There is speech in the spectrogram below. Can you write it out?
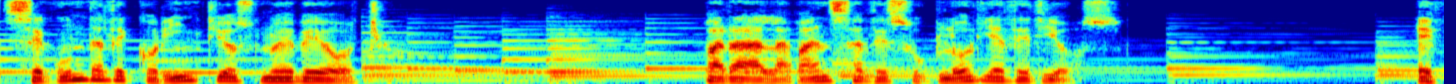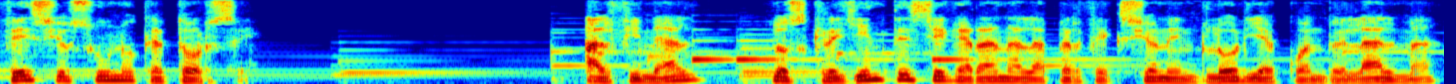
Segunda de Corintios 9:8 Para alabanza de su gloria de Dios. Efesios 1:14 Al final, los creyentes llegarán a la perfección en gloria cuando el alma,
